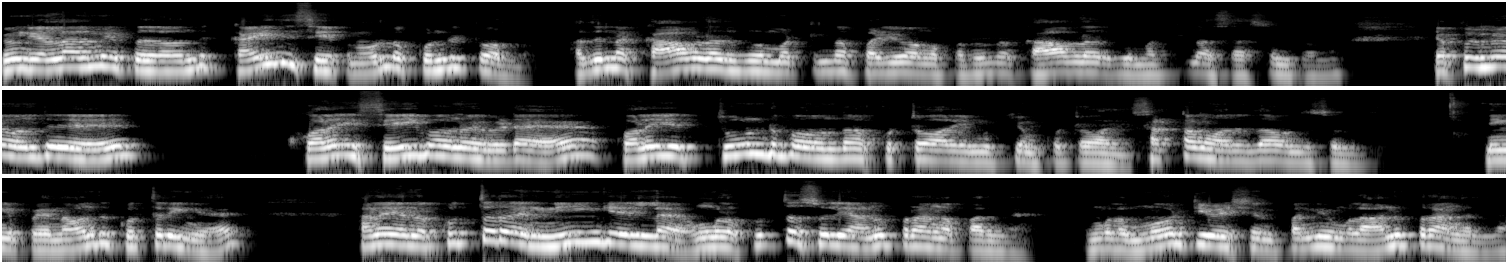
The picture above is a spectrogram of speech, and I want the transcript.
இவங்க எல்லாருமே இப்போ இதில் வந்து கைது செய்யணும் உள்ள கொண்டுட்டு வரணும். அது நான் காவலர்கள் மட்டும்தான் பழி வாங்கப்படணும் காவலர்கள் மட்டும்தான் சஸ்பெண்ட் பண்ணணும். எப்பவுமே வந்து கொலை செய்பவனை விட கொலையை தூண்டுபவன் தான் குற்றவாளி முக்கியம் குற்றவாளி. சட்டம் அதுதான் வந்து சொல்லுது. நீங்கள் இப்போ என்னை வந்து குத்துறீங்க. ஆனால் என்னை குத்துற நீங்கள் இல்லை. உங்களை குத்த சொல்லி அனுப்புகிறாங்க பாருங்கள் உங்களை மோட்டிவேஷன் பண்ணி உங்களை அனுப்புகிறாங்கல்ல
